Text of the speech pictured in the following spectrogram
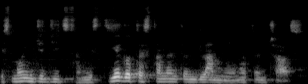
jest moim dziedzictwem, jest Jego testamentem dla mnie na ten czas.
